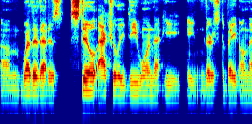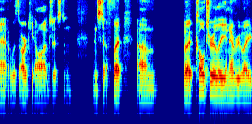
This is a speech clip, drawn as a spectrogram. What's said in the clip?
Um, whether that is still actually the one that he, he, there's debate on that with archaeologists and and stuff. But um, but culturally and everybody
